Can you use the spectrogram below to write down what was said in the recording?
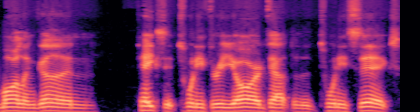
Marlon Gunn takes it 23 yards out to the 26.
